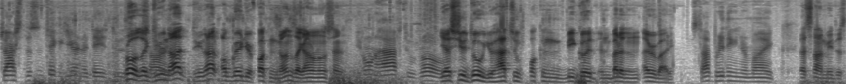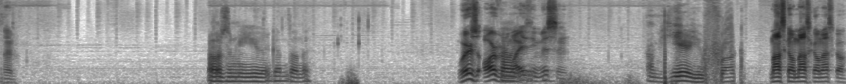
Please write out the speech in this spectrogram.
Josh, this doesn't take a year and a day to do this. bro? Like, do you not do you not upgrade your fucking guns? Like, I don't understand. You don't have to, bro. Yes, you do. You have to fucking be good and better than everybody. Stop breathing in your mic. That's not me this time. That wasn't me either. Gun done it. Where's Arvin? Why is he missing? I'm here, you fuck. Moscow, Moscow, Moscow.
